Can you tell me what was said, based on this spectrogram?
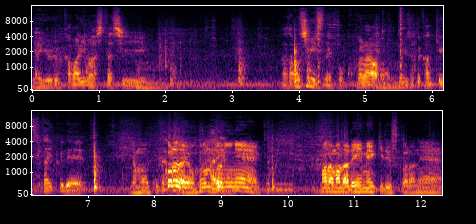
いやいろいろ深まりましたし、うん。あ楽しみですね。ここから本当にそういった関係性体育で。いやもうこっからだよ。本当にね、はいに。まだまだ黎明期ですからね。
